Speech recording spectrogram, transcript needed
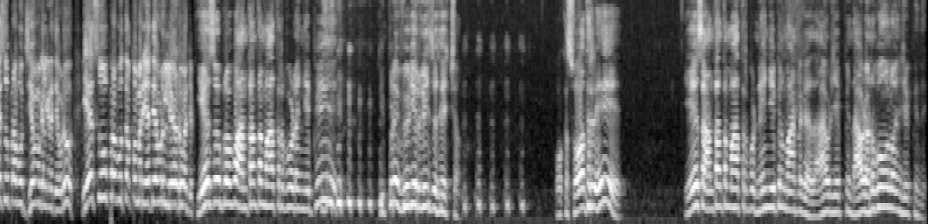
యేసు ప్రభు జీవం కలిగిన దేవుడు యేసు ప్రభు తప్ప మరి ఏ దేవుడు లేడు అని చెప్పి. యేసు ప్రభు అంతంత మాత్రపోడు అని చెప్పి ఇప్పుడే వీడియో రిలీజ్ చేసేచ్చాం. ఒక సోదరి యేసు అంతంత మాత్రపోడు నేను చెప్పిన మాటలు కాదు ఆవిడ చెప్పింది ఆవిడ అనుభవంలో అని చెప్పింది.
